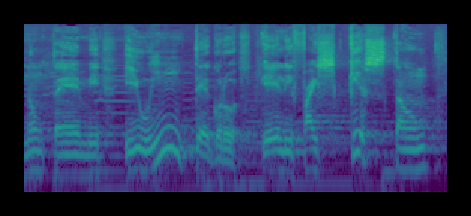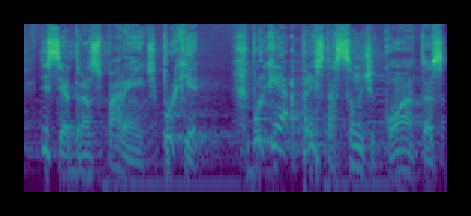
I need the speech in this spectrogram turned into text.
não teme, e o íntegro, ele faz questão de ser transparente. Por quê? Porque a prestação de contas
